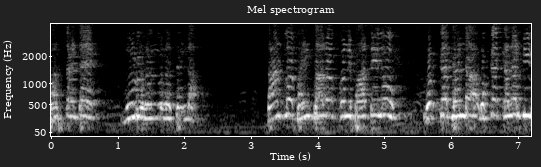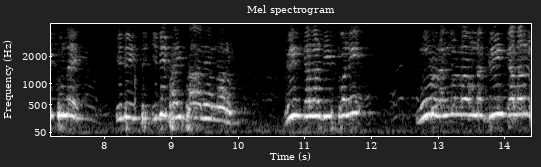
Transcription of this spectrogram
ఫస్ట్ అంటే మూడు రంగుల జెండా. దాంట్లో భైంసాలో కొన్ని పార్టీలు ఒక్క జెండా ఒక్క కలర్ తీసుకున్నాయి ఇది ఇది భైంసా అని అన్నారు. గ్రీన్ కలర్ తీసుకొని మూడు రంగుల్లో ఉన్న గ్రీన్ కలర్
